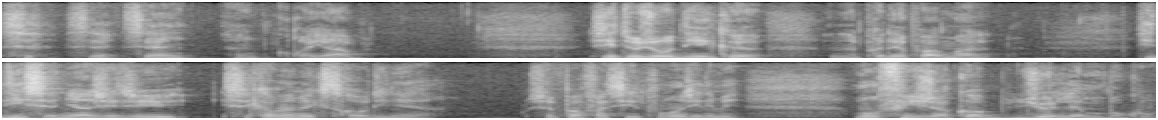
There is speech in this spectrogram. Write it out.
c'est incroyable. J'ai toujours dit que, ne prenez pas mal, j'ai dit, Seigneur Jésus, c'est quand même extraordinaire. C'est pas facile pour moi. J'ai dit, mais mon fils Jacob, Dieu l'aime beaucoup.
